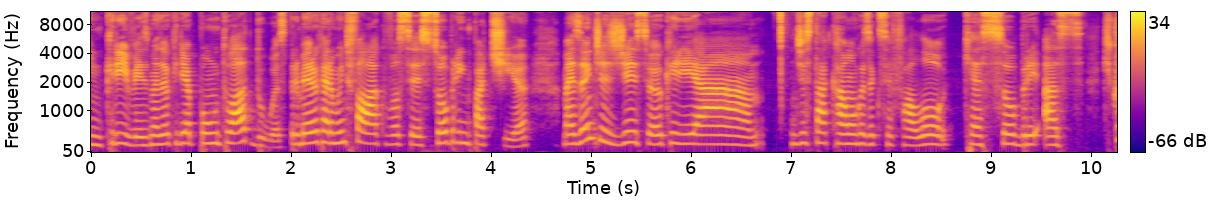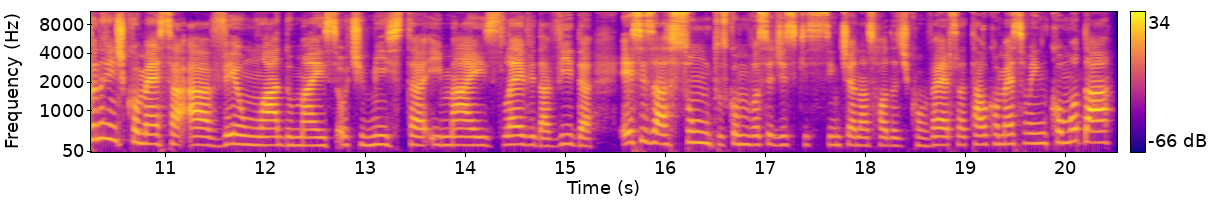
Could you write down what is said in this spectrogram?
incríveis, mas eu queria pontuar duas. Primeiro, eu quero muito falar com você sobre empatia, mas antes disso, eu queria destacar uma coisa que você falou, que é sobre as que quando a gente começa a ver um lado mais otimista e mais leve da vida, esses assuntos, como você disse que se sentia nas rodas de conversa tal, começam a incomodar.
